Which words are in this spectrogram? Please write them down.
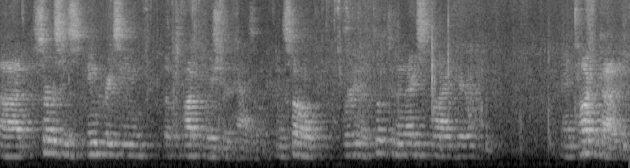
uh, services increasing, but the population hasn't. And so we're going to flip to the next slide here and talk about it.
